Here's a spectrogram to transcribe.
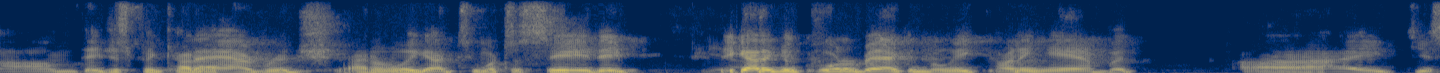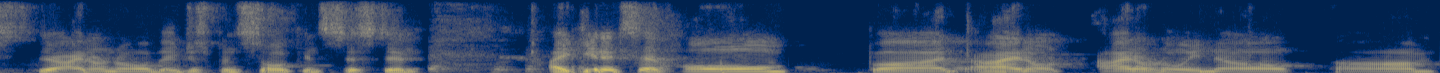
Um, they've just been kind of average. I don't really got too much to say. They they got a good quarterback in Malik Cunningham, but I just I don't know. They've just been so consistent. I get it's at home, but I don't I don't really know. Um,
